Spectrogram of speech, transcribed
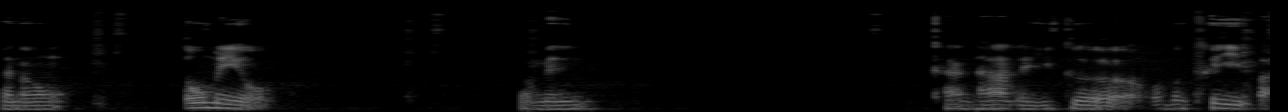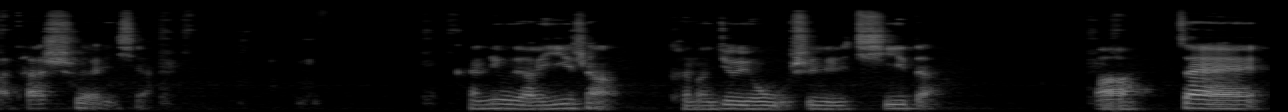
可能都没有，我们。看它的一个，我们可以把它设一下，看六点一上可能就有五十七的，啊，在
